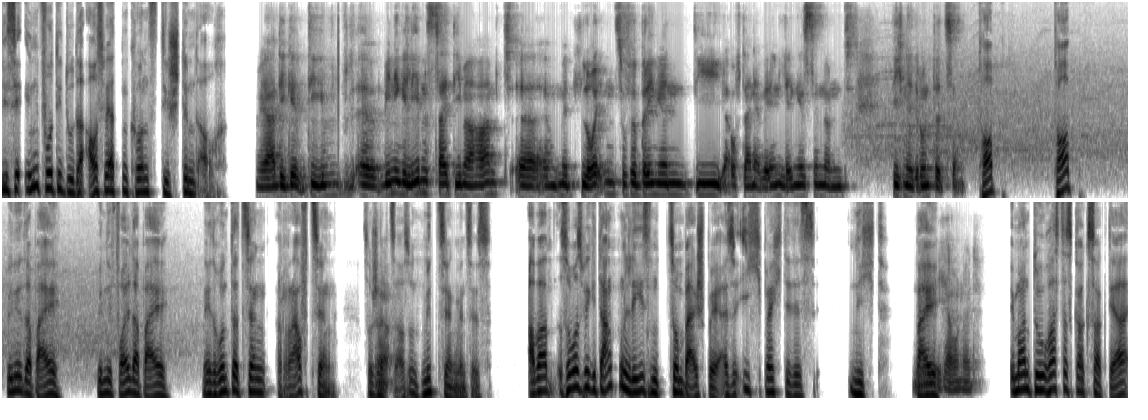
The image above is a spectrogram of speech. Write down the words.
diese Info, die du da auswerten kannst, die stimmt auch. Ja, die, die äh, wenige Lebenszeit, die man hat, äh, mit Leuten zu verbringen, die auf deiner Wellenlänge sind und dich nicht runterziehen. Top, top, bin ich dabei, bin ich voll dabei. Nicht runterziehen, raufziehen. So schaut es ja. aus. Und mitziehen, wenn es ist. Aber sowas wie Gedankenlesen zum Beispiel, also ich möchte das nicht. Weil, nee, ich auch nicht. Ich meine, du hast das gerade gesagt, ja.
